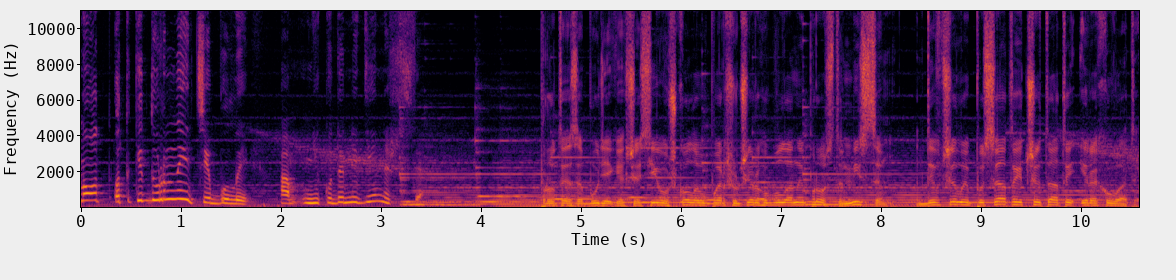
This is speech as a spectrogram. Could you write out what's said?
ну от, от такі дурниці були, а нікуди не дінешся. Проте за будь-яких часів школа в першу чергу була не просто місцем, де вчили писати, читати і рахувати,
